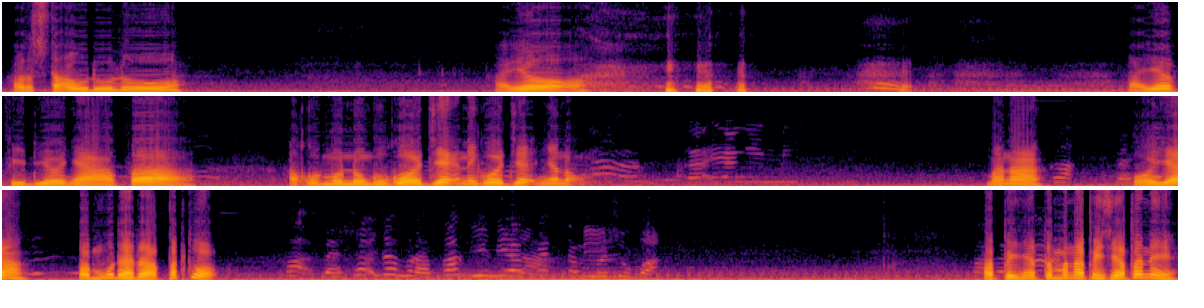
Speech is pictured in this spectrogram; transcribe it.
Harus tahu dulu. Ayo. Ayo videonya apa? Aku menunggu gojek nih gojeknya no mana? Oh ya kamu udah dapat kok Kak, besok jam berapa gini di Subak? HP-nya teman HP siapa nih?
